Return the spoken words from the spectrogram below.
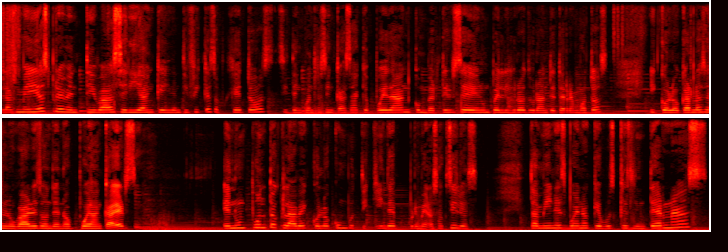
Las medidas preventivas serían que identifiques objetos si te encuentras en casa que puedan convertirse en un peligro durante terremotos y colocarlos en lugares donde no puedan caerse. En un punto clave coloca un botiquín de primeros auxilios. También es bueno que busques linternas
